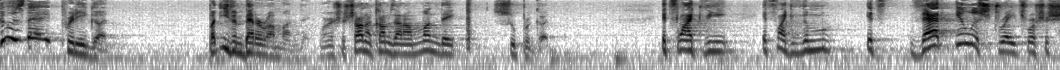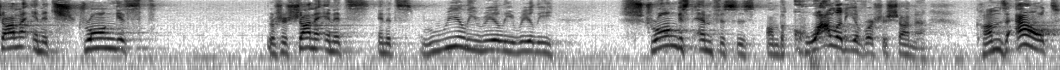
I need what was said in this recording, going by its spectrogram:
Tuesday, pretty good. But even better on Monday. When Rosh Hashanah comes out on Monday, super good. It's like the, it's like the, it's, that illustrates Rosh Hashanah in its strongest, Rosh Hashanah in its, in its really, really, really strongest emphasis on the quality of Rosh Hashanah comes out.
